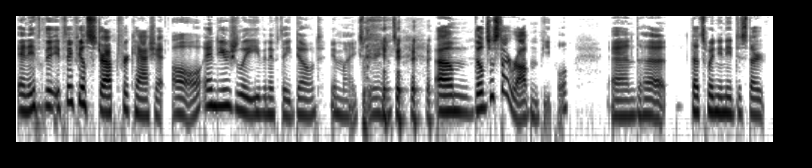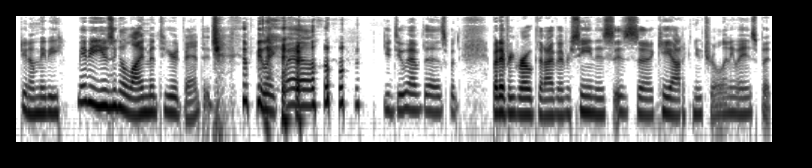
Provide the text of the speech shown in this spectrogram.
and if they if they feel strapped for cash at all, and usually even if they don't, in my experience, um, they'll just start robbing people, and uh, that's when you need to start, you know, maybe maybe using alignment to your advantage. Be like, well, you do have this, but but every rogue that I've ever seen is is uh, chaotic neutral, anyways. But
